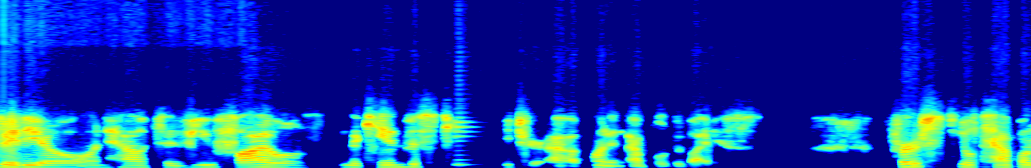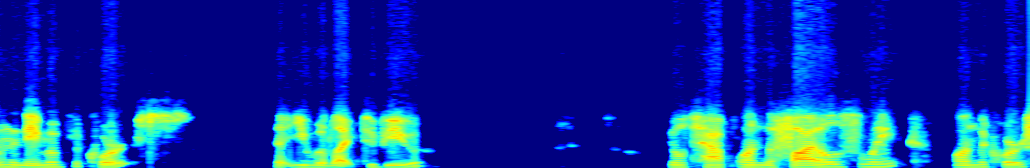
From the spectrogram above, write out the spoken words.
video on how to view files in the Canvas Teacher app on an Apple device. First, you'll tap on the name of the course that you would like to view. You'll tap on the Files link on the course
